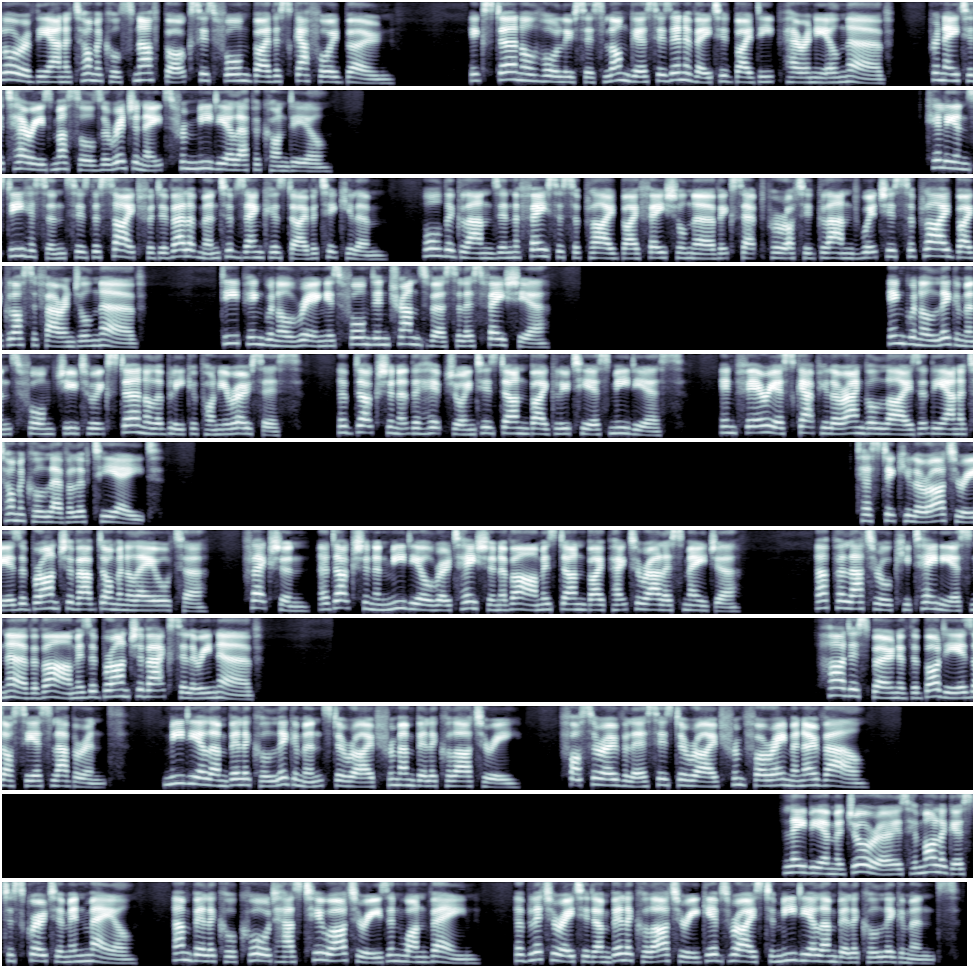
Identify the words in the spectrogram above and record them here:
floor of the anatomical snuff box is formed by the scaphoid bone. Extensor hallucis longus is innervated by deep peroneal nerve. Pronator teres muscles originates from medial epicondyle. Killian's dehiscence is the site for development of Zenker's diverticulum. All the glands in the face are supplied by facial nerve except parotid gland which is supplied by glossopharyngeal nerve. Deep inguinal ring is formed in transversalis fascia. Inguinal ligaments formed due to external oblique aponeurosis. Abduction at the hip joint is done by gluteus medius. Inferior scapular angle lies at the anatomical level of T8. Testicular artery is a branch of abdominal aorta. Flexion, adduction and medial rotation of arm is done by pectoralis major. Upper lateral cutaneous nerve of arm is a branch of axillary nerve. Hardest bone of the body is osseous labyrinth. Medial umbilical ligaments derived from umbilical artery. Fossa ovalis is derived from foramen ovale. Labia majora is homologous to scrotum in male. Umbilical cord has two arteries and one vein. Obliterated umbilical artery gives rise to medial umbilical ligaments.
